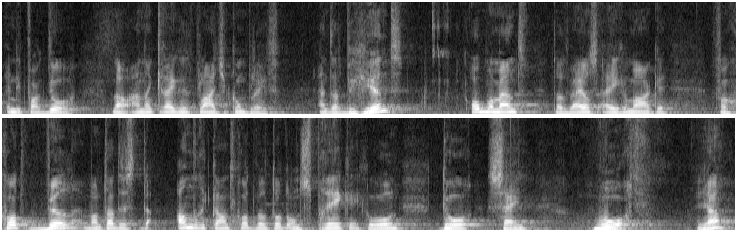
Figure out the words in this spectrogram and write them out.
en die pakt door. Nou, en dan krijgen we het plaatje compleet. En dat begint op het moment dat wij ons eigen maken van God wil, want dat is de andere kant, God wil tot ons spreken, gewoon door zijn woord. Ja?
